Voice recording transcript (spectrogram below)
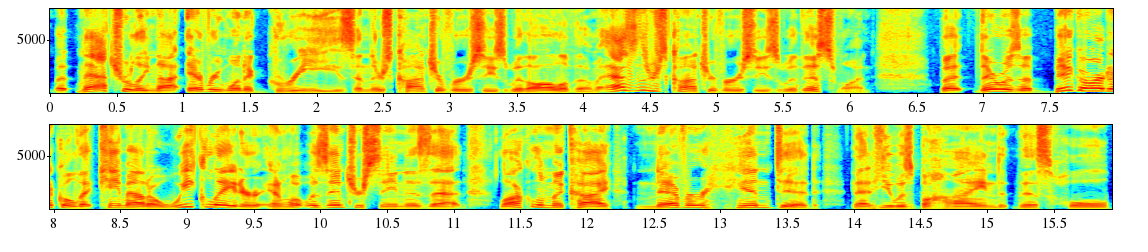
but naturally, not everyone agrees, and there's controversies with all of them, as there's controversies with this one. But there was a big article that came out a week later, and what was interesting is that Lachlan Mackay never hinted that he was behind this whole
